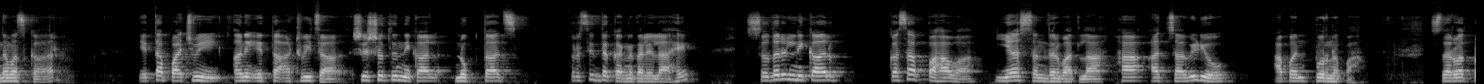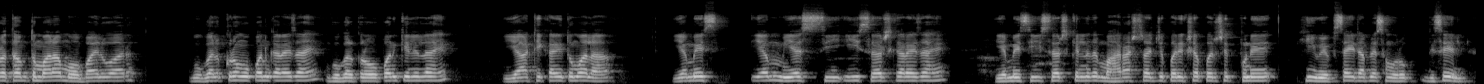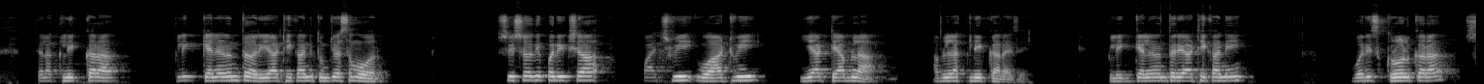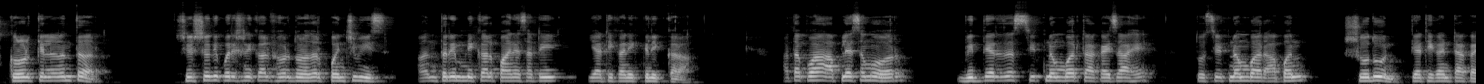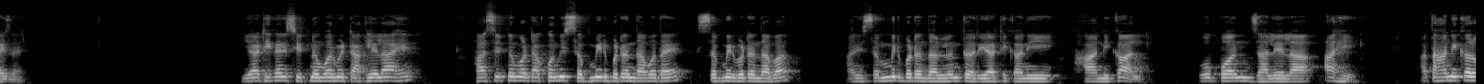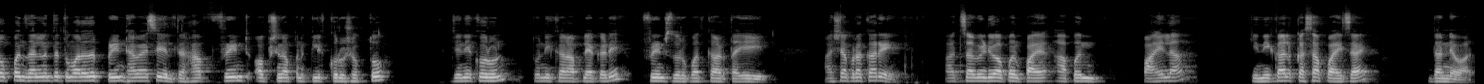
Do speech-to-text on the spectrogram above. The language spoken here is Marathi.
नमस्कार. इयत्ता पाचवी आणि इयत्ता आठवीचा शिष्यवृत्ती निकाल नुकताच प्रसिद्ध करण्यात आलेला आहे. सदरील निकाल कसा पाहावा या संदर्भातला हा आजचा व्हिडिओ आपण पूर्ण पहा. सर्वात प्रथम तुम्हाला मोबाईलवर गुगल क्रोम ओपन करायचा आहे. गुगल क्रोम ओपन केलेलं आहे. या ठिकाणी तुम्हाला M S M S C E search करायचं आहे. एम एस सी सर्च केल्यानंतर महाराष्ट्र राज्य परीक्षा परिषद पुणे ही वेबसाईट आपल्यासमोर दिसेल. त्याला क्लिक करा. क्लिक केल्यानंतर या ठिकाणी तुमच्यासमोर शिष्यवृत्ती परीक्षा पाचवी व आठवी या टॅबला आपल्याला क्लिक करायचं आहे. क्लिक केल्यानंतर या ठिकाणी वरी स्क्रोल करा. स्क्रोल केल्यानंतर शिष्यवृत्ती परीक्षा निकाल फेब्रुवारी दोन हजार पंचवीस अंतरिम निकाल पाहण्यासाठी या ठिकाणी क्लिक करा. आता पहा आपल्यासमोर विद्यार्थ्याचा सीट नंबर टाकायचा आहे. तो सीट नंबर आपण शोधून त्या ठिकाणी टाकायचा आहे. या ठिकाणी सीट नंबर मी टाकलेला आहे. हा सीट नंबर टाकून मी सबमिट बटन दाबत आहे. सबमिट बटन दाबा आणि सबमिट बटन दाबल्यानंतर या ठिकाणी हा निकाल ओपन झालेला आहे. आता हा निकाल ओपन झाल्यानंतर तुम्हाला जर प्रिंट हवे असेल तर हा प्रिंट ऑप्शन आपण क्लिक करू शकतो. जेणेकरून तो निकाल आपल्याकडे प्रिंट स्वरूपात काढता येईल. अशा प्रकारे आजचा व्हिडिओ आपण पाय आपण पाहिला की निकाल कसा पाहायचा आहे. धन्यवाद.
